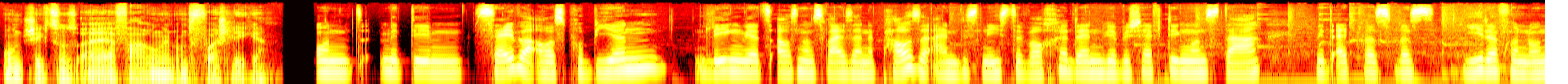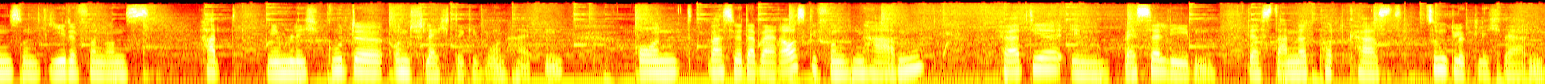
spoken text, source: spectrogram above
und schickt uns eure Erfahrungen und Vorschläge. Und mit dem selber ausprobieren legen wir jetzt ausnahmsweise eine Pause ein bis nächste Woche, denn wir beschäftigen uns da mit etwas, was jeder von uns und jede von uns hat, nämlich gute und schlechte Gewohnheiten. Und was wir dabei herausgefunden haben, hört ihr in Besser Leben, der Standard-Podcast zum Glücklichwerden.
